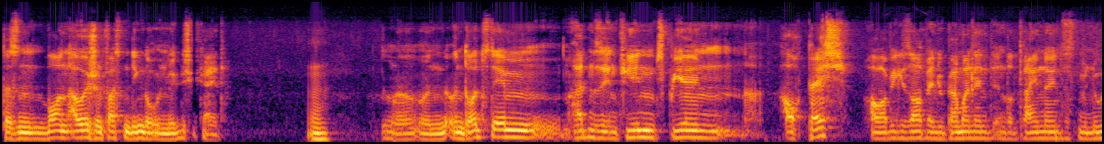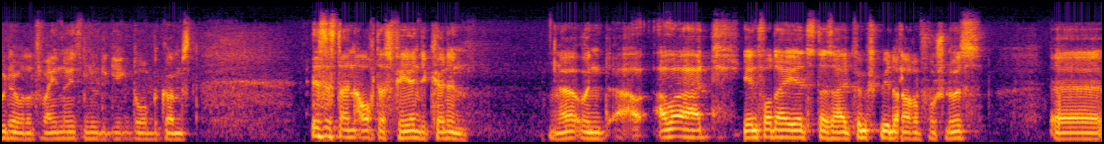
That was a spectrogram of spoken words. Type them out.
das war in Aue schon fast ein Ding der Unmöglichkeit. Mhm. Und, und trotzdem hatten sie in vielen Spielen auch Pech. Aber wie gesagt, wenn du permanent in der 93. Minute oder 92. Minute Gegentor bekommst, ist es dann auch das fehlende Können. Ja, und Auer hat den Vorteil jetzt, dass er halt fünf Spieltage vor Schluss äh,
